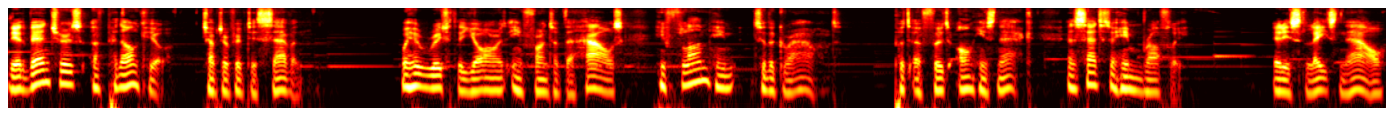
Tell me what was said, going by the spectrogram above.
The Adventures of Pinocchio, chapter 57. When he reached the yard in front of the house, he flung him to the ground, put a foot on his neck, and said to him roughly, It is late now,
